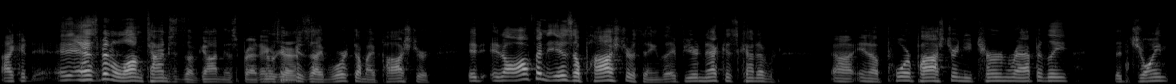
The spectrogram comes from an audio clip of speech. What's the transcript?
I could. It has been a long time since I've gotten this, Brad. I think Okay. because I've worked on my posture. It it often is a posture thing. If your neck is kind of uh, in a poor posture and you turn rapidly, the joint.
